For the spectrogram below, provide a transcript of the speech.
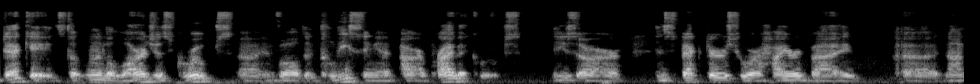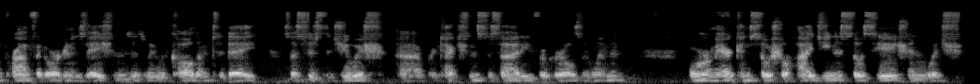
decades, the, one of the largest groups uh, involved in policing it are private groups. These are inspectors who are hired by uh, nonprofit organizations, as we would call them today, such as the Jewish uh, Protection Society for Girls and Women, or American Social Hygiene Association, which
